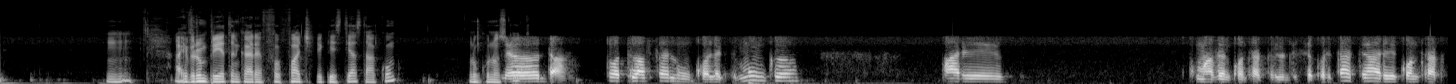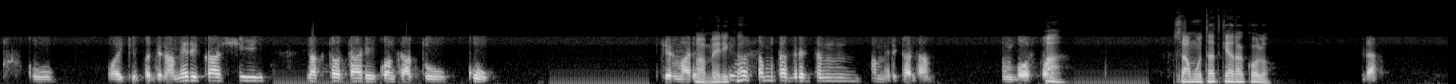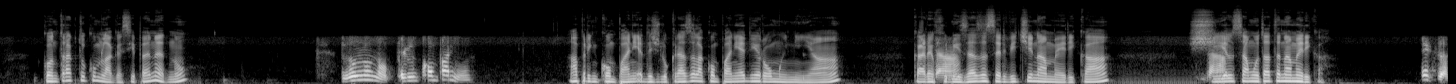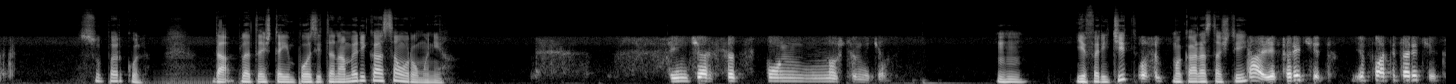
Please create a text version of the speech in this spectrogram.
Mm-hmm. Ai vreun prieten care face chestia asta acum? Nu cunoscut? Uh, da. Tot la fel, un coleg de muncă are, cum avem contractele de securitate, are contract cu o echipă din America și dacă tot are contractul cu firma America? S-a mutat direct în America, da. În Boston. Ah. S-a mutat chiar acolo? Da. Contractul cum l-a găsit? Pe net, nu? Nu, nu, nu. Prin companie. A, prin companie. Deci lucrează la compania din România care da. furnizează servicii în America și da. el s-a mutat în America. Exact. Super cool. Da, plătește impozite în America sau în România? Sincer să-ți spun, nu știu nici eu. Mm-hmm. E fericit? O să... Măcar asta știi? Da, e fericit. E foarte fericit.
